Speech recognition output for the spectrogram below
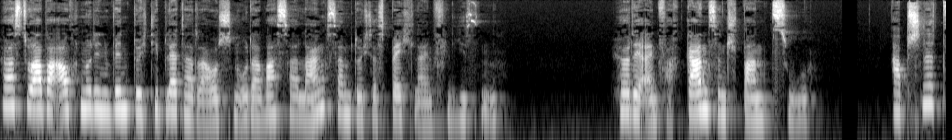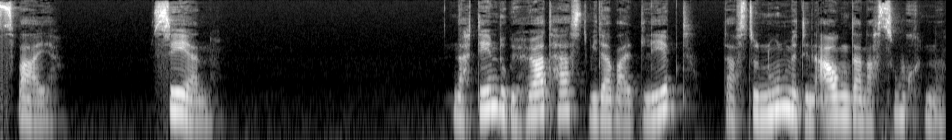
hörst du aber auch nur den Wind durch die Blätter rauschen oder Wasser langsam durch das Bächlein fließen. Hör dir einfach ganz entspannt zu. Abschnitt 2 Sehen Nachdem du gehört hast, wie der Wald lebt, darfst du nun mit den Augen danach suchen.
